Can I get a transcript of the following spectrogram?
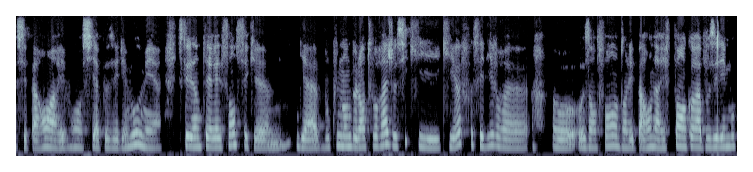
ses parents arriveront aussi à poser les mots. Mais ce qui est intéressant, c'est qu'il y a beaucoup de monde de l'entourage aussi qui, qui offre ces livres aux, aux, enfants dont les parents n'arrivent pas encore à poser les mots.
